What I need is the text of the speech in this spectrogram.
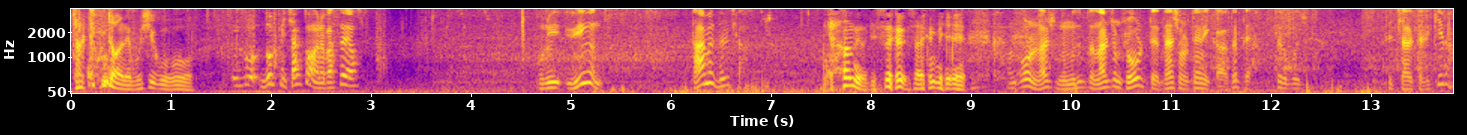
작동도 안 해보시고 이거 높이 작동 안 해봤어요? 우리 유행은 다음에 들자. 다음에 어디 있어요 사장님 오늘 날씨 너무 덥다. 날 좀 좋을 때 다시 올 테니까 그때 들어보죠. 잘 들기라.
